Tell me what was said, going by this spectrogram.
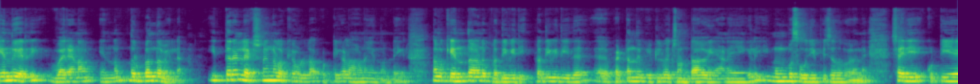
എന്ന് കരുതി? വരണം എന്നും നിർബന്ധമില്ല. ഇത്തരം ലക്ഷണങ്ങളൊക്കെ ഉള്ള കുട്ടികളാണ് എന്നുണ്ടെങ്കിൽ നമുക്ക് എന്താണ് പ്രതിവിധി? പ്രതിവിധി ഇത് പെട്ടെന്ന് വീട്ടിൽ വെച്ച് ഉണ്ടാവുകയാണെങ്കിൽ മുമ്പ് സൂചിപ്പിച്ചതുപോലെ തന്നെ ശരി കുട്ടിയെ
